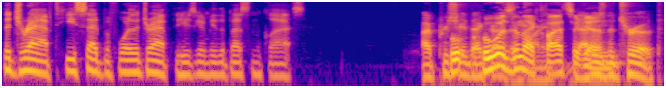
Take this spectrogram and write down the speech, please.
the draft. He said before the draft that he was going to be the best in the class. I appreciate Who- that. who was in that Barney. class That is again? the truth.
